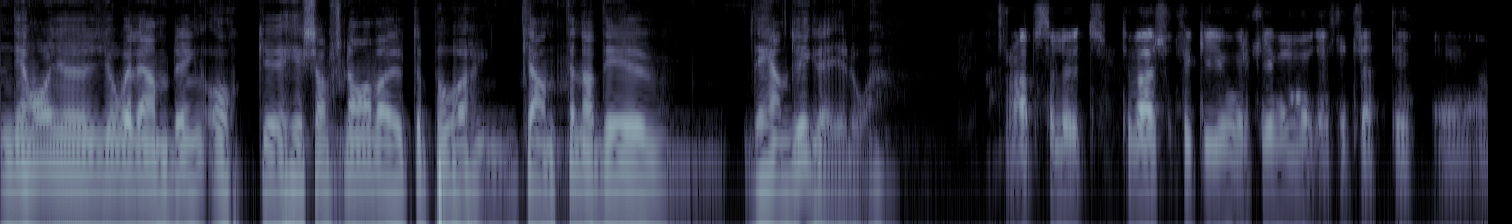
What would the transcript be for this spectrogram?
ni har ju Joel Embring och eh, Hisham Shnava ute på kanterna. Det, det händer ju grejer då. Absolut. Tyvärr så fick ju Joel kliva av efter 30. Eh,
